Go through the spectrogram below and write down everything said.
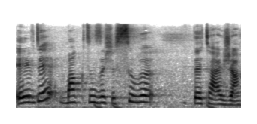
Evde baktığınızda işte sıvı deterjan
